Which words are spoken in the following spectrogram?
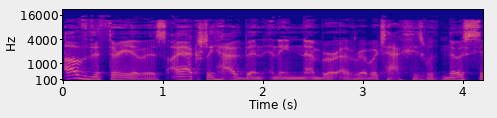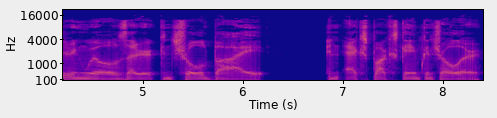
of the three of us, I actually have been in a number of robo taxis with no steering wheels that are controlled by an Xbox game controller.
